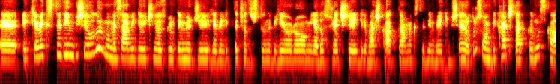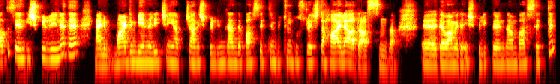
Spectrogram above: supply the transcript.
e, eklemek istediğim bir şey olur mu? Mesela video için Özgür Demirci ile birlikte çalıştığını biliyorum ya da süreçle ilgili başka aktarmak istediğim belki bir şeyler olur. Son birkaç dakikamız kaldı. Senin işbirliğine de yani Mardin Bienali için yapacağın işbirliğinden de bahsettin. Bütün bu süreçte hala da aslında e, devam eden işbirliklerinden bahsettin.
